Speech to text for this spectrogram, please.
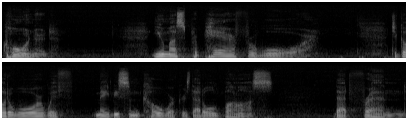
cornered. You must prepare for war. To go to war with maybe some coworkers, that old boss, that friend,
